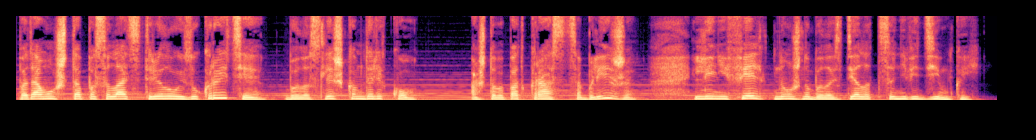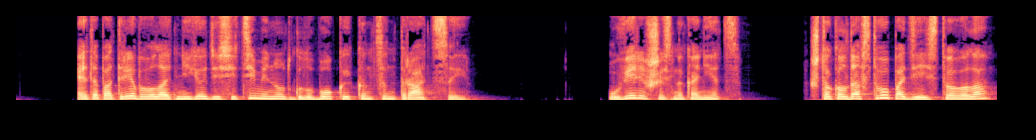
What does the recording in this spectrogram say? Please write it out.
потому что посылать стрелу из укрытия было слишком далеко, а чтобы подкрасться ближе, Лини Фельд нужно было сделаться невидимкой. Это потребовало от нее десяти минут глубокой концентрации. Уверившись, наконец, что колдовство подействовало,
